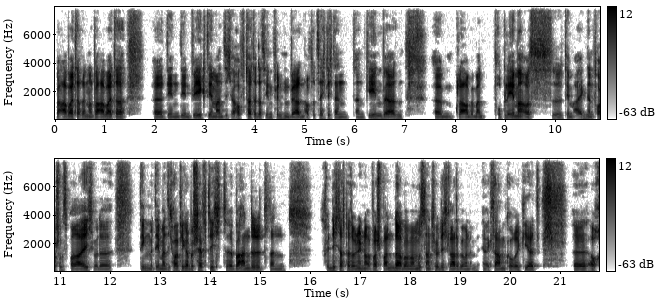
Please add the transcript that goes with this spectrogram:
Bearbeiterinnen und Bearbeiter, äh, den den Weg, den man sich erhofft hatte, dass sie ihn finden werden, auch tatsächlich dann dann gehen werden. Ähm, klar, wenn man Probleme aus äh, dem eigenen Forschungsbereich oder Dingen, mit denen man sich häufiger beschäftigt, äh, behandelt, dann finde ich das persönlich noch etwas spannender. Aber man muss natürlich, gerade wenn man im, im Examen korrigiert, äh, auch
